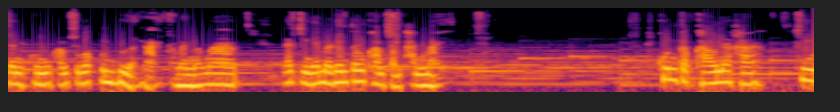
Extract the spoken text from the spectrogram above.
จนคุณมีความรู้สึกว่าคุณเบื่อหน่ายกับมันมากๆ และจึงได้มาเริ่มต้นความสัมพันธ์ใหม่ คุณกับเขานะคะคิง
